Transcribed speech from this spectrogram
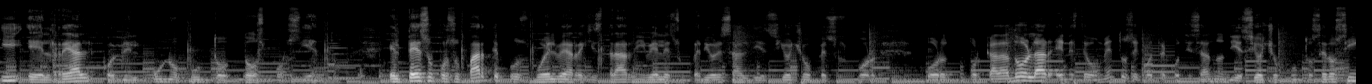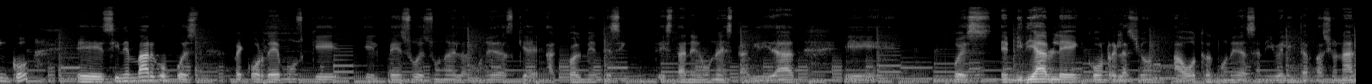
y el real con el 1.2%. El peso por su parte pues vuelve a registrar niveles superiores al 18 pesos por por, cada dólar. En este momento se encuentra cotizando en 18.05. Eh, sin embargo, pues recordemos que el peso es una de las monedas que actualmente están en una estabilidad. Eh, pues envidiable con relación a otras monedas a nivel internacional.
